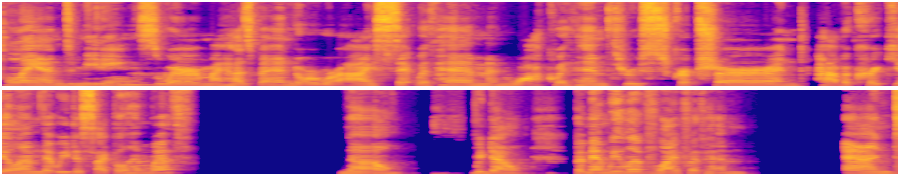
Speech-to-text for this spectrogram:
planned meetings where my husband or where I sit with him and walk with him through scripture and have a curriculum that we disciple him with? No, we don't. But man, we live life with him. And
